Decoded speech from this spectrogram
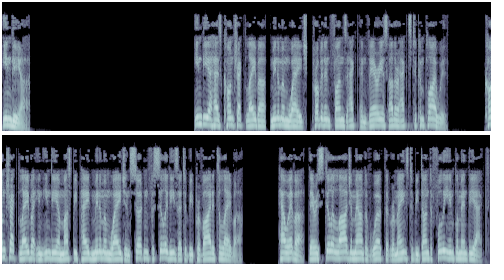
India India has contract labour, minimum wage, Provident Funds Act and various other acts to comply with. Contract labour in India must be paid minimum wage and certain facilities are to be provided to labour. However, there is still a large amount of work that remains to be done to fully implement the Act.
